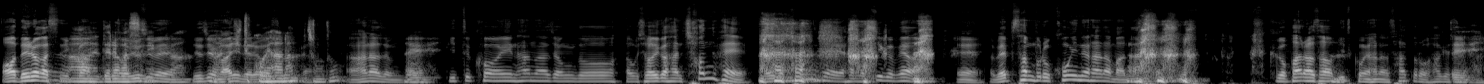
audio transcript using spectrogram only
어 내려갔으니까. 아, 내려갔으니까. 어, 요즘에 요즘에 아, 많이 비트코인 내려갔으니까. 하나 정도? 아, 하나 정도. 네. 비트코인 하나 정도. 하고 저희가 한 천 회, 저희가 천회 하나 찍으면 예, 웹3으로 코인을 하나 만들고 그거 팔아서 비트코인 하나 사도록 하겠습니다. 네.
